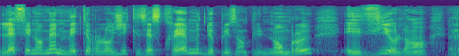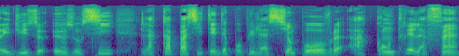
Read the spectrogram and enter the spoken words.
les phénomènes météorologiques extrêmes de plus en plus nombreux et violents réduisent eux aussi la capacité des populations pauvres à contrer la faim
